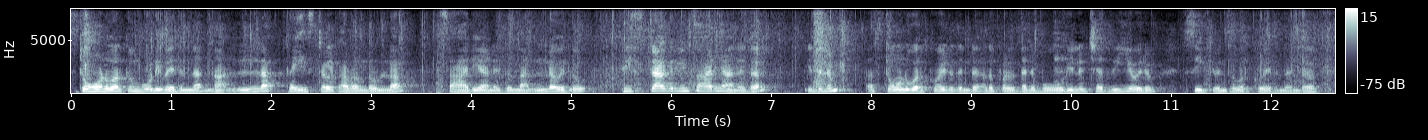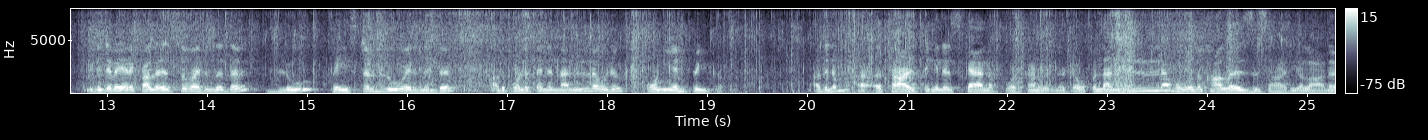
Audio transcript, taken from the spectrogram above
സ്റ്റോൺ വർക്കും കൂടി വരുന്ന നല്ല പേസ്റ്റൽ കളറിലുള്ള സാരിയാണ്. ഇത് നല്ല ഒരു പിസ്റ്റ ഗ്രീൻ സാരിയാണിത് ഇതിലും സ്റ്റോൺ വർക്ക് വരുന്നുണ്ട്. അതുപോലെ തന്നെ ബോഡിയിലും ചെറിയൊരു സീക്വൻസ് വർക്ക് വരുന്നുണ്ട്. ഇതിന്റെ വേറെ കളേഴ്സ് വരുന്നത് ബ്ലൂ പേസ്റ്റൽ ബ്ലൂ വരുന്നുണ്ട്. അതുപോലെ തന്നെ നല്ല ഒരു ഓണിയൻ പിങ്ക് അതിനും താഴത്തെ ഇങ്ങനെ സ്കാലപ്പ് വർക്കാണ് വരുന്നത് കേട്ടോ. അപ്പം നല്ല മൂന്ന് കളേഴ്സ് സാരികളാണ്.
